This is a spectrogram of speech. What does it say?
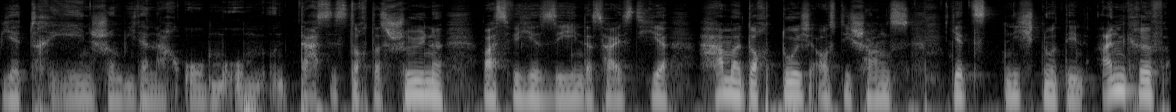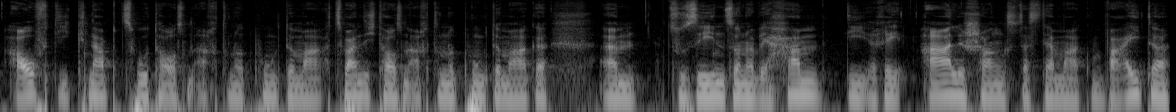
wir drehen schon wieder nach oben um. Und das ist doch das Schöne, was wir hier sehen. Das heißt, hier haben wir doch durchaus die Chance, jetzt nicht nur den Angriff auf die knapp 2800 Punkte Marke, 20.800 Punkte Marke ähm, zu sehen, sondern wir haben die reale Chance, dass der Markt weiter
